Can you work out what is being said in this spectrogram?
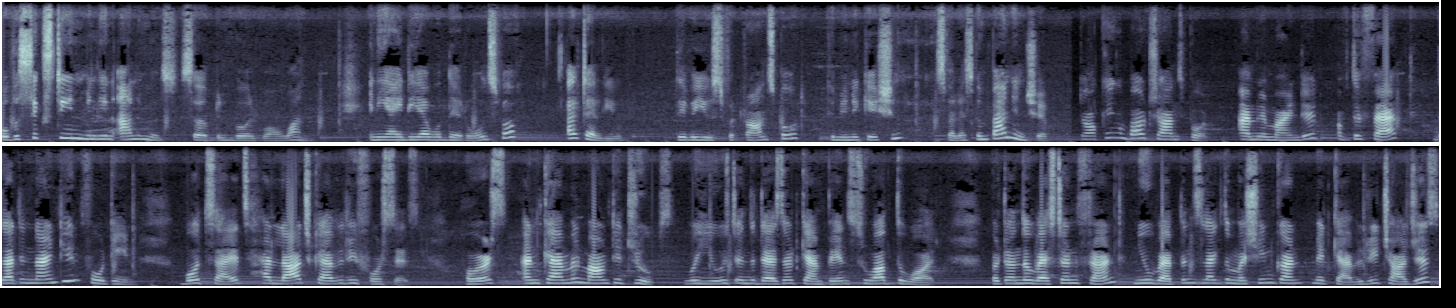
Over 16 million animals served in World War I. Any idea what their roles were? I'll tell you. They were used for transport, communication, as well as companionship. Talking about transport, I'm reminded of the fact that in 1914, both sides had large cavalry forces. Horse and camel mounted troops were used in the desert campaigns throughout the war. But on the Western Front, new weapons like the machine gun made cavalry charges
